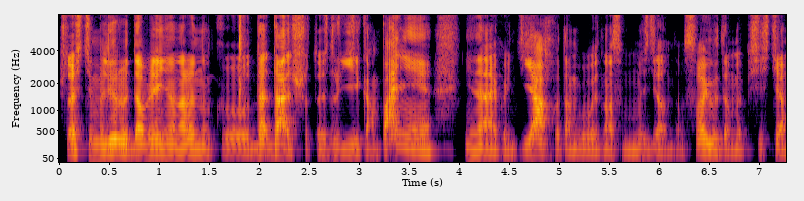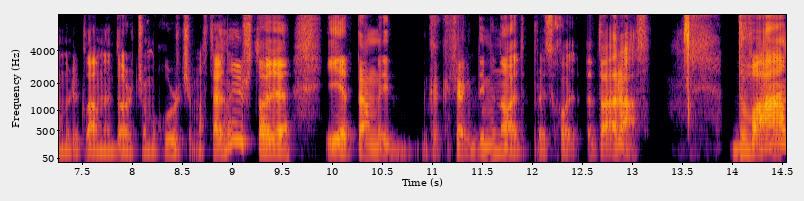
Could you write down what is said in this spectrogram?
что стимулирует давление на рынок э, дальше. То есть другие компании, не знаю, какой-нибудь Yahoo там говорит, у нас мы сделаем там, свою там экосистему рекламную тоже, чем хуже, чем остальные, что ли. И там и, как эффект домино это происходит. Это раз. Два,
